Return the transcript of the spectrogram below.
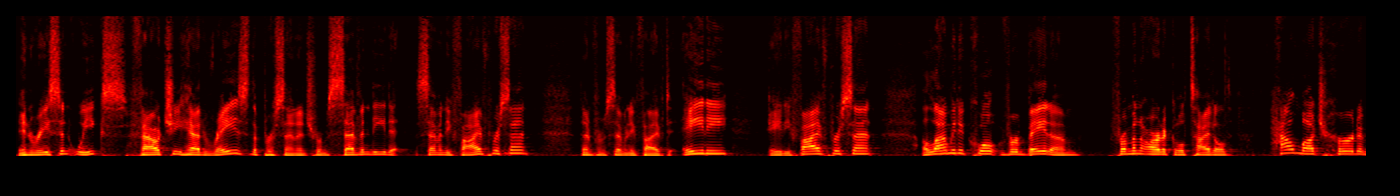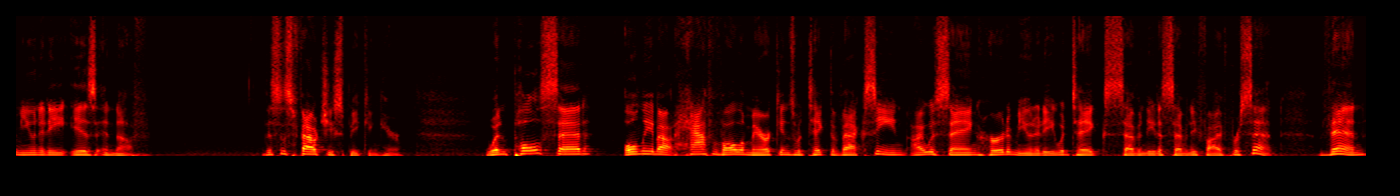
In recent weeks, Fauci had raised the percentage from 70 to 75%, then from 75 to 80, 85%. Allow me to quote verbatim from an article titled, How Much Herd Immunity is Enough? This is Fauci speaking here. When polls said only about half of all Americans would take the vaccine, I was saying herd immunity would take 70 to 75%. Then,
